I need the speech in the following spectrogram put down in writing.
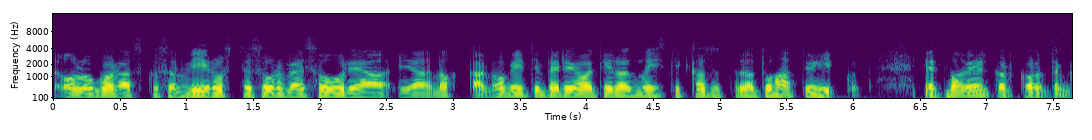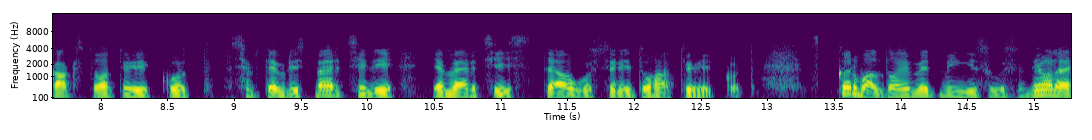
olukorras, kus on viiruste surve suur ja, ja noh, ka Covidi perioodil on mõistlik kasutada tuhat ühikut. et ma veel kord kordan, kaks tuhat ühikut septembrist märtsini ja märtsist augustini tuhat ühikut. kõrvaltoimeid mingisuguseid ei ole,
